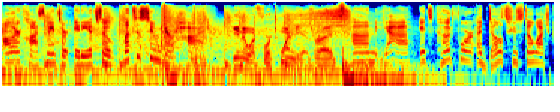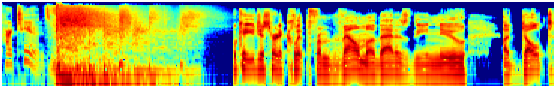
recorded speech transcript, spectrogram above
All our classmates are idiots, so let's assume they're high. You know what 420 is, right? Um, yeah, it's code for adults who still watch cartoons. Okay, you just heard a clip from Velma. That is the new adult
